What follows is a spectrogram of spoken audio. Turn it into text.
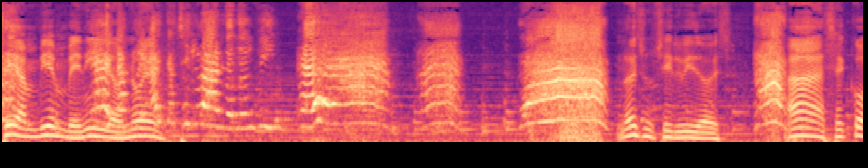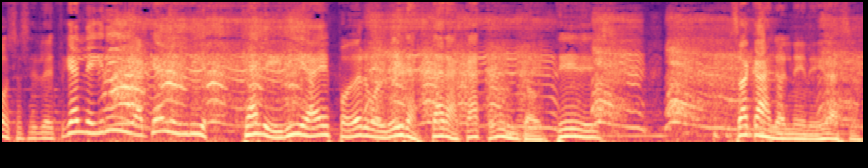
sean bienvenidos. No es, no es un silbido eso. Ah, hace cosas. ¡Qué alegría, qué alegría! ¡Qué alegría es poder volver a estar acá junto a ustedes! Sacalo al nene, gracias.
